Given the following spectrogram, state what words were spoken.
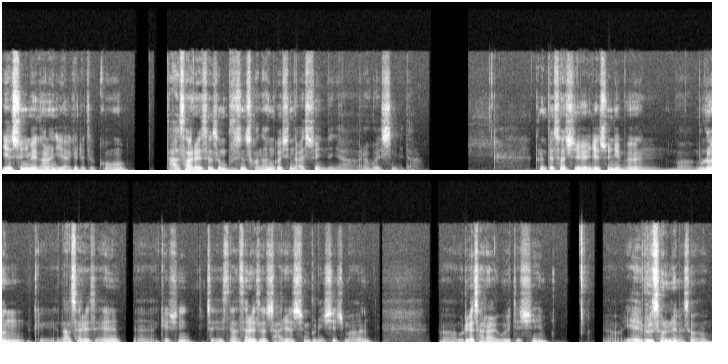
예수님에 관한 이야기를 듣고 나사렛에서 무슨 선한 것이 날 수 있느냐라고 했습니다. 그런데 사실 예수님은 어, 물론 그 나사렛에 계신 나사렛에서 자리하신 분이시지만 어, 우리가 잘 알고 있듯이 어, 예루살렘에서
